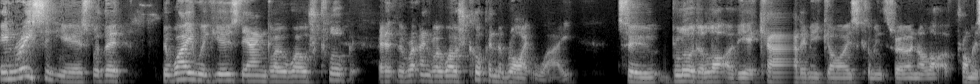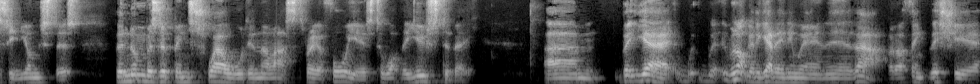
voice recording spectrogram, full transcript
in recent years, with the the way we've used the Anglo Welsh club, uh, the Anglo Welsh Cup in the right way to blood a lot of the academy guys coming through and a lot of promising youngsters. The numbers have been swelled in the last three or four years to what they used to be. Um, but yeah, we're not going to get anywhere near that. But I think this year,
